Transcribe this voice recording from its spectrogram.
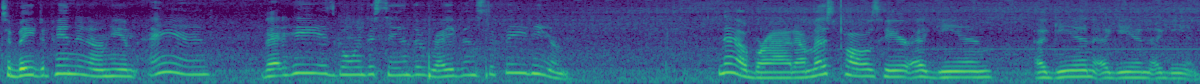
to be dependent on him, and that he is going to send the ravens to feed him. Now, bride, I must pause here again, again, again, again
